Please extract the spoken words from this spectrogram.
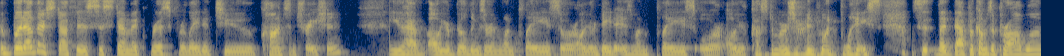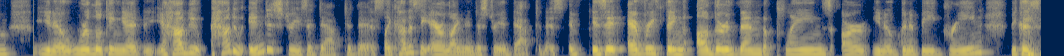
But other stuff is systemic risk related to concentration you have all your buildings are in one place or all your data is one place or all your customers are in one place. So that, that becomes a problem. You know we're looking at how do how do industries adapt to this? Like how does the airline industry adapt to this? If, is it everything other than the planes are you know going to be green? Because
